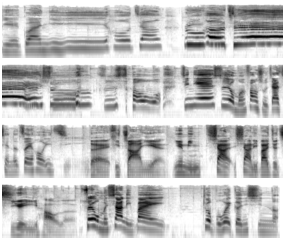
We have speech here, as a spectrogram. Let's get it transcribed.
别管以后将如何结束，至少我今天是我们放暑假前的最后一集。对，一眨眼，因为明下下礼拜就七月一号了，所以我们下礼拜就不会更新了。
